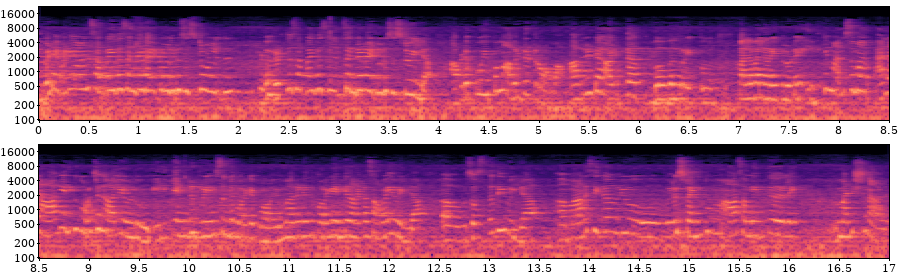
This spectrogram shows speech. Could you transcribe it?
ഇവിടെ എവിടെയാണ് സർവൈവർ സെന്റർ ആയിട്ടുള്ള ഒരു സിസ്റ്റം ഉള്ളത്? ഒരിടത്ത് സർവൈവർ സെന്റേഡ് ആയിട്ടുള്ള സിസ്റ്റം ഇല്ല അവിടെ പോയപ്പോൾ അവരുടെ ട്രോമ അവരുടെ അടുത്ത ബേബൽ റേപ്പ് പല പല റേപ്പിലൂടെ എനിക്ക് മനസ്സിലാൻ ആകെ എനിക്ക് കുറച്ച് കാലേ ഉള്ളൂ. എനിക്ക് എന്റെ ഡ്രീംസിന്റെ പുറകെ പോകണം ഇവന്മാരുടെ പുറകെ എനിക്ക് നടക്കാൻ സമയമില്ല. സ്വസ്ഥതയുമില്ല. മാനസിക ഒരു ഒരു സ്ട്രെങ്തും ആ സമയത്ത് ലൈക്ക് മനുഷ്യനാണ്.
